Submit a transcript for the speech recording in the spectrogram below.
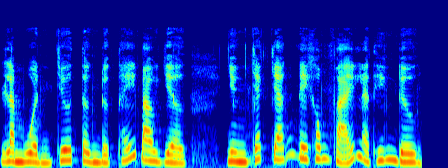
Lâm Quỳnh chưa từng được thấy bao giờ, nhưng chắc chắn đây không phải là thiên đường.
